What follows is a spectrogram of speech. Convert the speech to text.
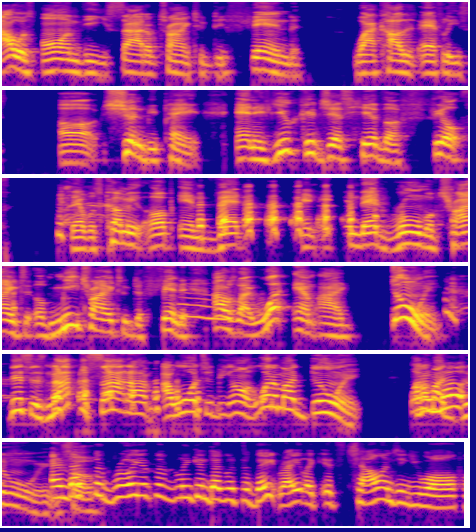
I was on the side of trying to defend why college athletes uh shouldn't be paid. And if you could just hear the filth that was coming up in that in, in that room of trying to of me trying to defend it, I was like, what am I doing? This is not the side I, I want to be on. What am I doing? What I am know. I doing? And so... that's the brilliance of Lincoln Douglas debate, right? Like it's challenging you all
